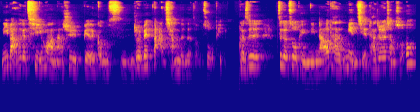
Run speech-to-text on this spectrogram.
你把这个企划拿去别的公司，你就会被打枪的那种作品。可是这个作品你拿到他的面前，他就会想说，哦。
